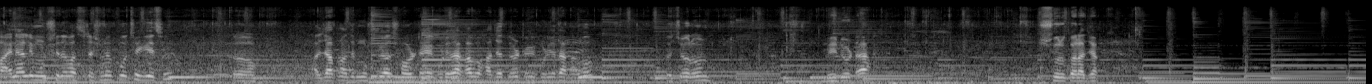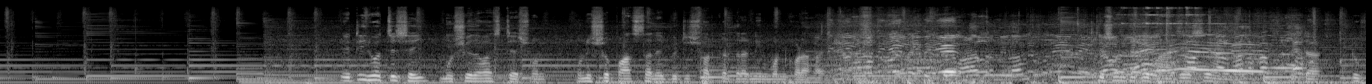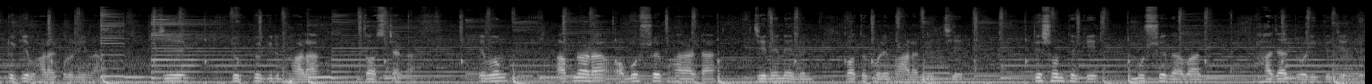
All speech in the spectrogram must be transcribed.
Finally Murshidabad স্টেশনে পৌঁছে গিয়েছি। তো আজ আপনাদের মুর্শিদাবাদ শহরটাকে ঘুরে দেখাবো, হাজারদুয়ারিটাকে ঘুরে দেখাবো। তো চলুন, ভিডিওটা শুরু করা যাক। এটি হচ্ছে সেই মুর্শিদাবাদ স্টেশন, উনিশশো পাঁচ সালে ব্রিটিশ সরকার দ্বারা নির্মাণ করা হয়। স্টেশন থেকে বাইরে এসে আমরা একটা টুকটুকে ভাড়া করে নিলাম, যে টুকটুকির ভাড়া দশ টাকা। এবং আপনারা অবশ্যই ভাড়াটা জেনে নেবেন কত করে ভাড়া নিচ্ছে স্টেশন থেকে মুর্শিদাবাদ হাজারদুয়ারিতে যেতে।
